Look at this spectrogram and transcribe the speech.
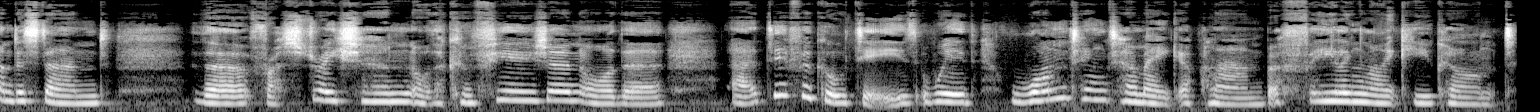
understand the frustration or the confusion or the uh, difficulties with wanting to make a plan but feeling like you can't.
